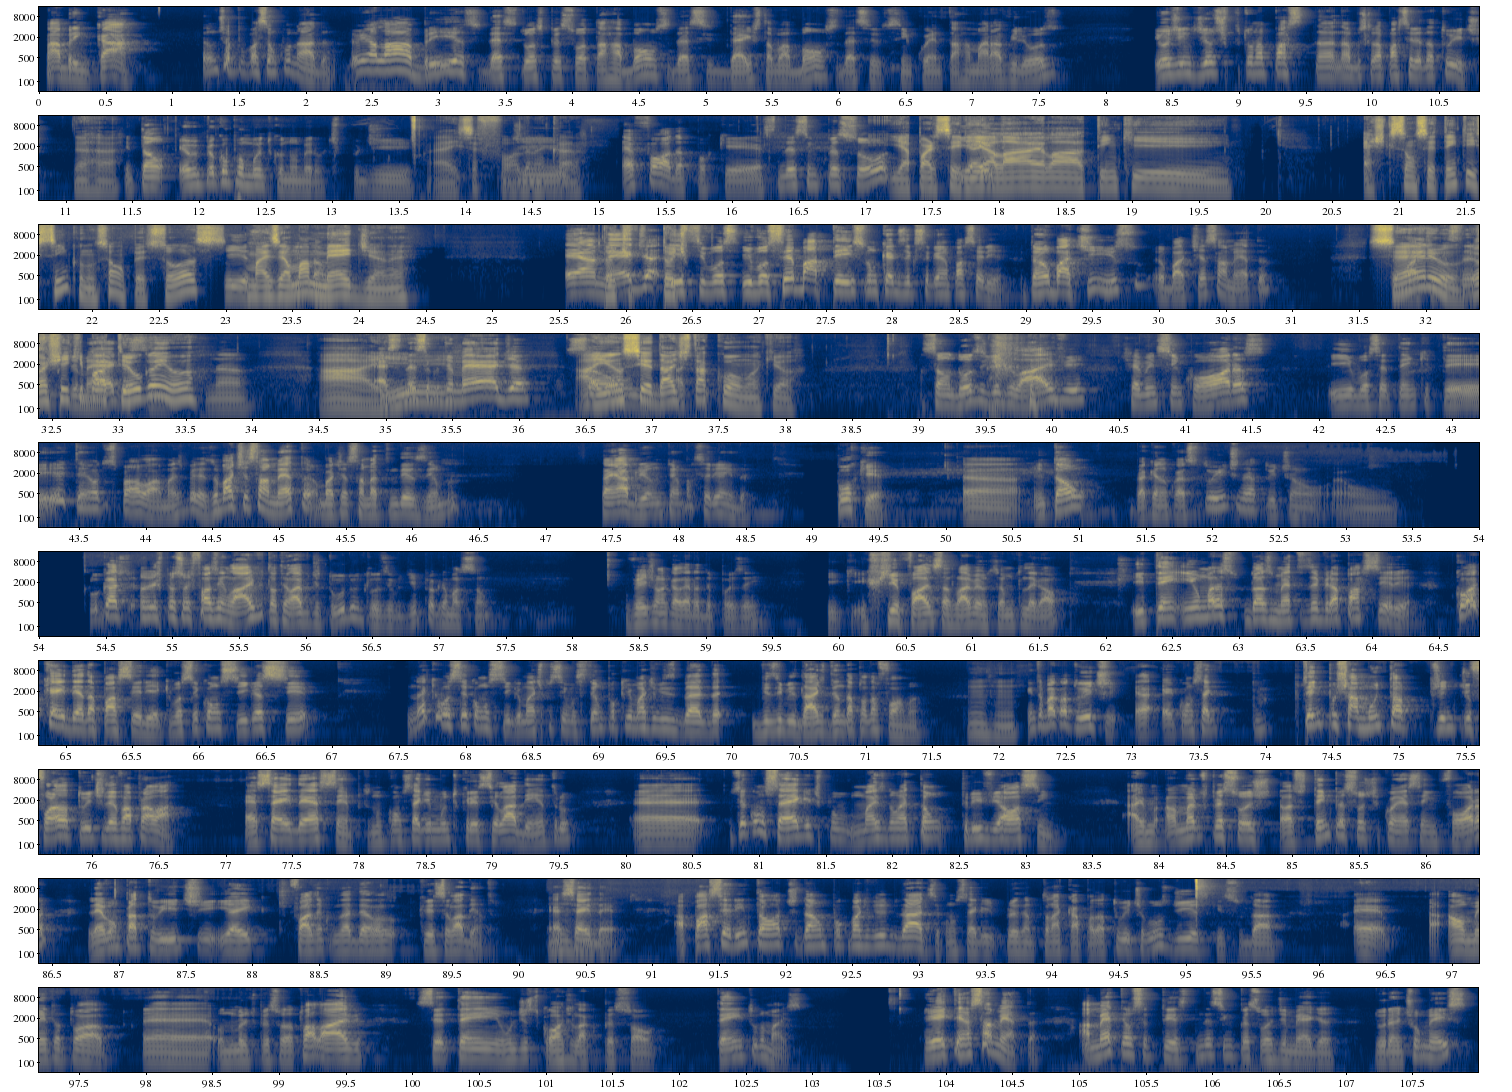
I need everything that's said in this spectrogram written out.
pra brincar, eu não tinha preocupação com nada. Eu ia lá, abria, se desse duas pessoas tava bom, se desse 10 tava bom, se desse 50 tava maravilhoso. E hoje em dia eu, tipo, tô na, na, na busca da parceria da Twitch. Aham. Então, eu me preocupo muito com o número, tipo, de... É, isso é foda, De- né, cara? É foda, porque se der 5 pessoas... E a parceria E aí- lá, ela tem que. Acho que são 75, não são? Pessoas. Isso, mas é uma então. média, né? É a Então, tipo- média, então, e, tipo- se você, e você bater isso não quer dizer que você ganha parceria. Então eu bati isso, eu bati essa meta. Sério? Eu, nesse achei de que média, bateu, assim. ganhou. Não. Aí. Essa nesse de média. Aí a são- ansiedade acho tá como aqui, ó? São 12 dias de live, acho que é 25 horas. E você tem que ter. E tem outros pra lá, mas beleza. Eu bati essa meta, eu bati essa meta em dezembro. Tá em abril, não tenho parceria ainda. Por quê? Ah, então, pra quem não conhece o Twitch, né? Twitch é um, é um lugar onde as pessoas fazem live, então tem live de tudo, inclusive de programação. Vejam a galera depois aí. Que, que, que faz essas lives, isso é muito legal. E tem e uma das, das metas é virar parceria. Qual é, é a ideia da parceria? Que você consiga ser. Não é que você consiga, mas tipo assim, você tem um pouquinho mais de visibilidade, visibilidade dentro da plataforma. Uhum. Quem trabalha com a Twitch é, é, consegue. Tem que puxar muita gente de fora da Twitch e levar pra lá. Essa é a ideia sempre. Tu não consegue muito crescer lá dentro. É, você consegue, tipo, mas não é tão trivial assim. A, a maioria das pessoas, elas têm pessoas que conhecem fora, levam pra Twitch e aí fazem a comunidade dela crescer lá dentro. Essa é a Uhum. ideia. A parceria, então, ela te dá um pouco mais de visibilidade. Você consegue, por exemplo, estar na capa da Twitch alguns dias, que isso dá. é, aumenta tua, é, o número de pessoas da tua live. Você tem um Discord lá que o pessoal tem e tudo mais. E aí tem essa meta. A meta é você ter 35 pessoas de média durante um mês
